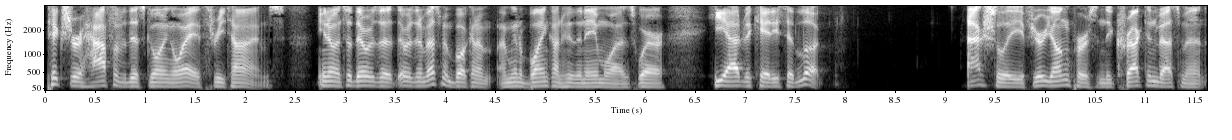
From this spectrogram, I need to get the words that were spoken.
picture half of this going away three times." You know, and so there was a there was an investment book, and I'm I'm going to blank on who the name was, where he advocated. He said, "Look, actually, if you're a young person, the correct investment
